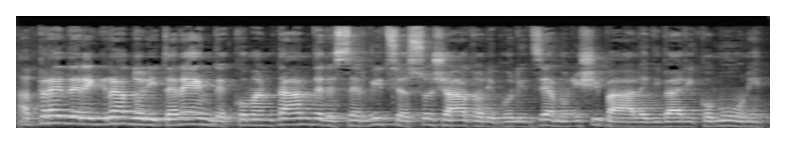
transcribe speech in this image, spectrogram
a prendere grado di tenente e comandante del servizio associato di polizia municipale di vari comuni.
